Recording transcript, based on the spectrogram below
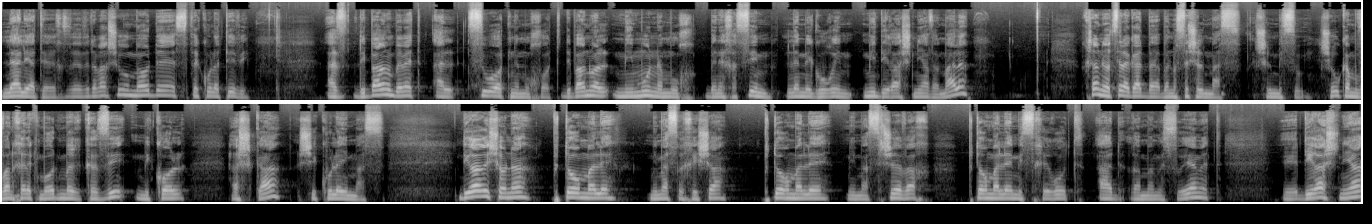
לעליית ערך, זה, זה דבר שהוא מאוד ספקולטיבי. אז דיברנו באמת על תשואות נמוכות, דיברנו על מימון נמוך בנכסים למגורים מדירה שנייה ומעלה. עכשיו אני רוצה לגעת בנושא של מס, של מיסוי, שהוא כמובן חלק מאוד מרכזי מכל השקעה, שיקולי מס. דירה ראשונה, פטור מלא ממס רכישה, פטור מלא ממס שבח, פטור מלא משכירות עד רמה מסוימת. אה, דירה שנייה,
